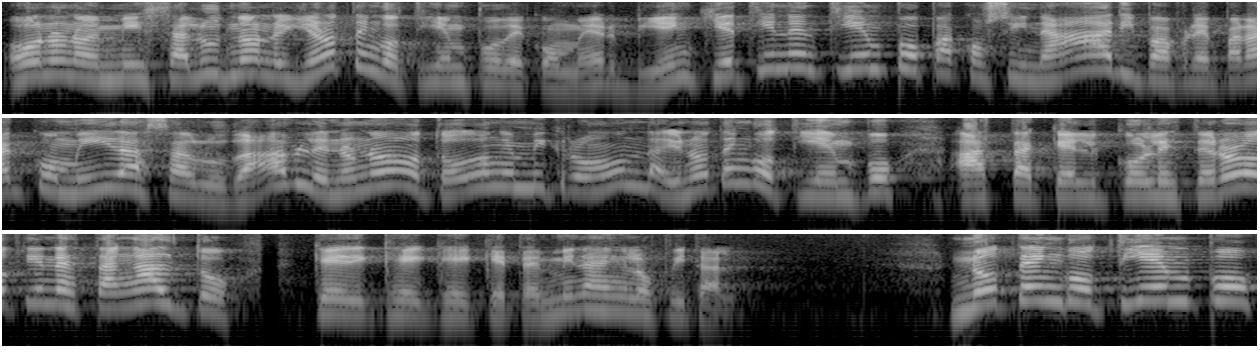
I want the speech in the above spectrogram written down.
Oh, no, no, en mi salud, no, no, yo no tengo tiempo de comer bien. ¿Quién tiene tiempo para cocinar y para preparar comida saludable? No, no, todo en el microondas. Yo no tengo tiempo hasta que el colesterol lo tienes tan alto que, que, que terminas en el hospital. No tengo tiempo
